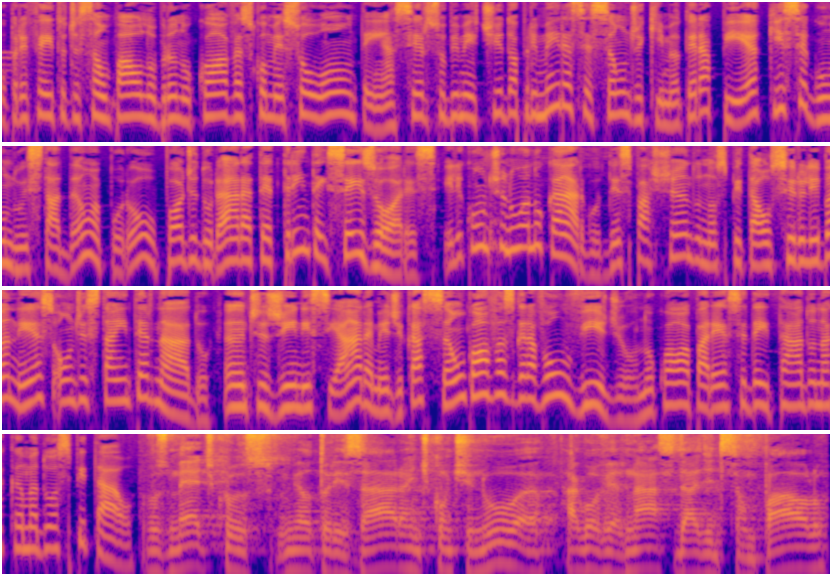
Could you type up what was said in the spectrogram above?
O prefeito de São Paulo, Bruno Covas, começou ontem a ser submetido à primeira sessão de quimioterapia, que, segundo o Estadão apurou, pode durar até 36 horas. Ele continua no cargo, despachando no Hospital Sírio-Libanês, onde está internado. Antes de iniciar a medicação, Covas gravou um vídeo no qual aparece deitado na cama do hospital. Os médicos me autorizaram, a gente continua a governar a cidade de São Paulo.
